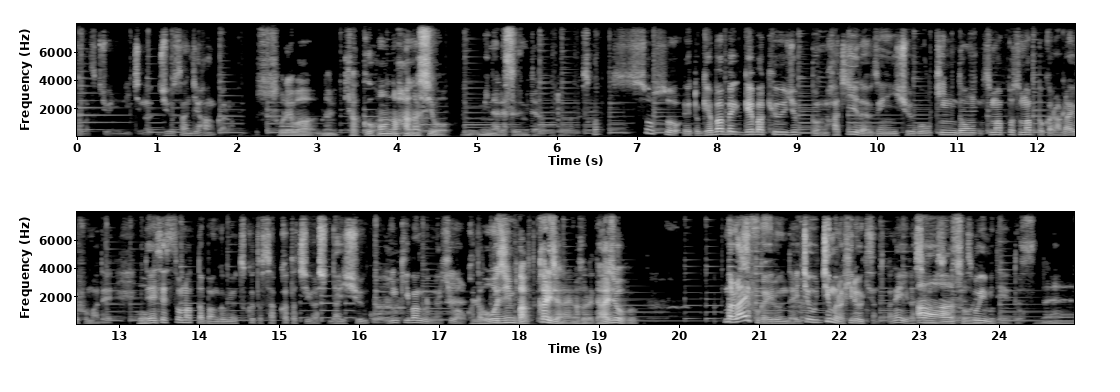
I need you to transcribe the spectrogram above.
3月12日の13時半から。それは何？脚本の話をみんなでするみたいなことなんですか？そうそう、えっと、ゲバ、ゲバゲバ90分、8時だよ全員集合、欽ドン、スマップスマップからライフまで、伝説となった番組を作った作家たちが大集合、人気番組の秘話を語る。老人ばっかりじゃないの？それ大丈夫？まあ、ライフがいるんで、一応内村博之さんとかね、いらっしゃいますけどね、そういう意味で言うと。で。すね。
